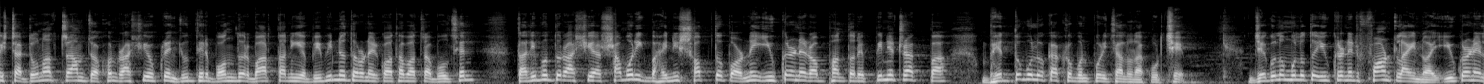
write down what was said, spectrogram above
মিস্টার ডোনাল্ড ট্রাম্প যখন রাশিয়া ইউক্রেন যুদ্ধের বন্দর বার্তা নিয়ে বিভিন্ন ধরনের কথাবার্তা বলছেন, তারই মধ্যে রাশিয়ার সামরিক বাহিনী সপ্তপর্ণে ইউক্রেনের অভ্যন্তরে পিনেট্রাক বা ভেদ্যমূলক আক্রমণ পরিচালনা করছে। যেগুলো মূলত ইউক্রেনের ফ্রন্ট লাইন নয়, ইউক্রেনের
